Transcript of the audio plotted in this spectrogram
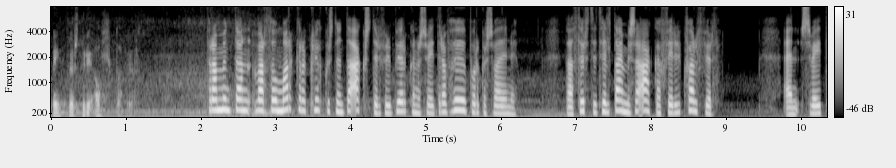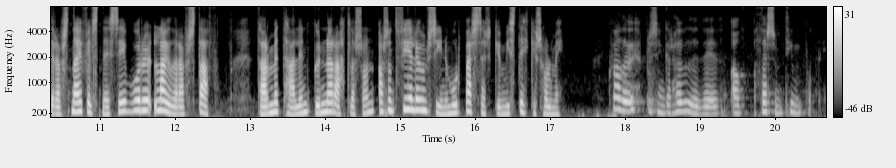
beintvestur í Áltafjörð. Framundan var þó margra klukkustunda akstur fyrir björgunarsveitir af höfuborgarsvæðinu. Það þurfti til dæmis að aka fyrir kvalfjörð. En sveitir af Snæfellsnesi voru lagðar af stað. Þar með talinn Gunnar Allarsson á samt félögum sínum úr Berserkjum í Stikkishólmi. Hvaða upplýsingar höfðu þið á þessum tímapunkti?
